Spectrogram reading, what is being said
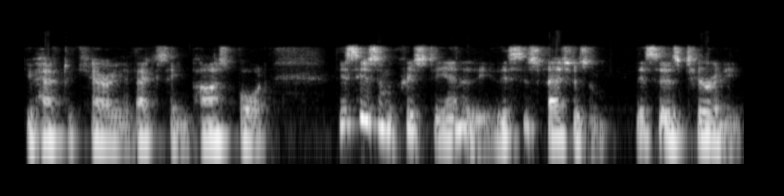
You have to carry a vaccine passport." This isn't Christianity. This is fascism. This is tyranny.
